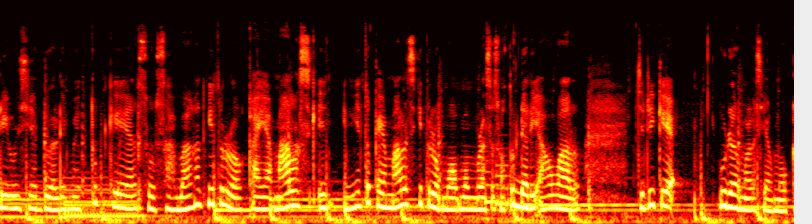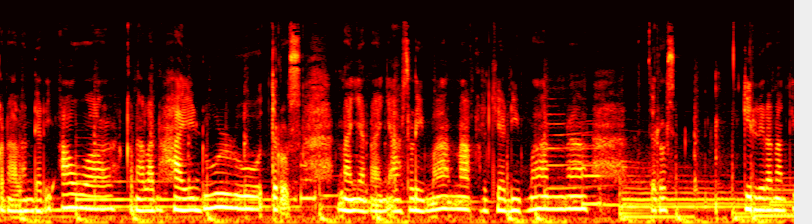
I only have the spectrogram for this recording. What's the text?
di usia 25 itu kayak susah banget gitu loh kayak males. Ini tuh kayak males gitu loh mau memulai sesuatu dari awal. Jadi kayak udah males yang mau kenalan dari awal kenalan hai dulu terus nanya-nanya asli mana kerja di mana terus giliran nanti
